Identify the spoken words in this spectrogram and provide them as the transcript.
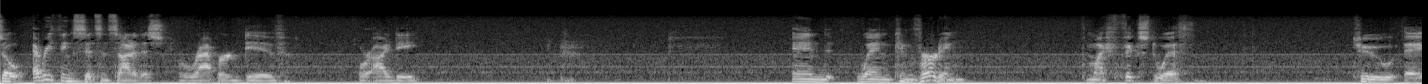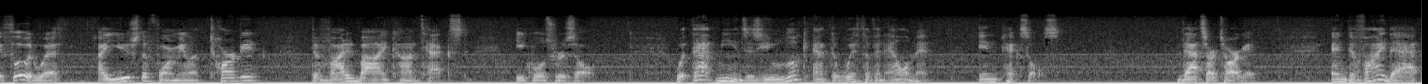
So everything sits inside of this wrapper div or ID. And when converting my fixed width to a fluid width, I use the formula target divided by context equals result. What that means is you look at the width of an element in pixels. That's our target. And divide that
